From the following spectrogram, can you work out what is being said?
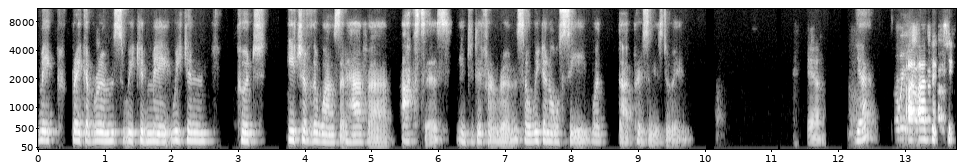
make breakup rooms, we could make we can put each of the ones that have uh, access into different rooms, so we can all see what that person is doing. Yeah. Yeah. I, have accept,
